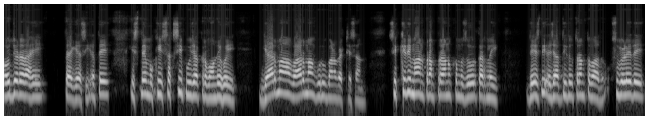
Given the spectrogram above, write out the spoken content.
ਔਜੜ ਰਾਹੇ ਪੈ ਗਿਆ ਸੀ ਅਤੇ ਇਸ ਦੇ ਮੁਖੀ ਸ਼ਖਸੀ ਪੂਜਾ ਕਰਵਾਉਂਦੇ ਹੋਏ 11ਵਾਂ 12ਵਾਂ ਗੁਰੂ ਬਣ ਬੈਠੇ ਸਨ। ਸਿੱਖੀ ਦੀ ਮਹਾਨ ਪਰੰਪਰਾ ਨੂੰ ਕਮਜ਼ੋਰ ਕਰਨ ਲਈ ਦੇਸ਼ ਦੀ ਆਜ਼ਾਦੀ ਤੋਂ ਤੁਰੰਤ ਬਾਅਦ ਉਸ ਵੇਲੇ ਦੇ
